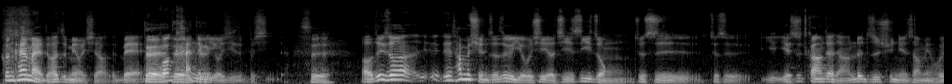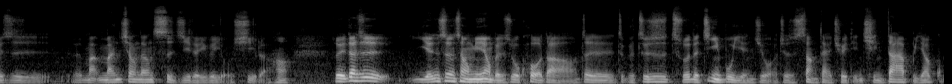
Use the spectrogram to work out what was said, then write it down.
分开买的话是没有效的，对不对？对对光看那个游戏是不行的。是，哦，所以说呃他们选择这个游戏啊，其实是一种就是就是也也是刚刚在讲认知训练上面会是呃蛮蛮相当刺激的一个游戏了哈。所以但是延伸上面样本数扩大啊，这这个就是所谓的进一步研究啊，就是尚待确定，请大家不要鼓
